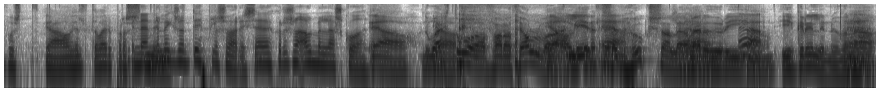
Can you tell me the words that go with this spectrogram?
þú veist, já, ég held að þetta væri bara Við nennum ekki svona diplosvari, segðu ykkur svona almennilega skoðan. Já, Nú já. ert þú að fara að þjálfa Já, lið ég- sem hugsanlega Já. verður í, í grillinu þannig að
